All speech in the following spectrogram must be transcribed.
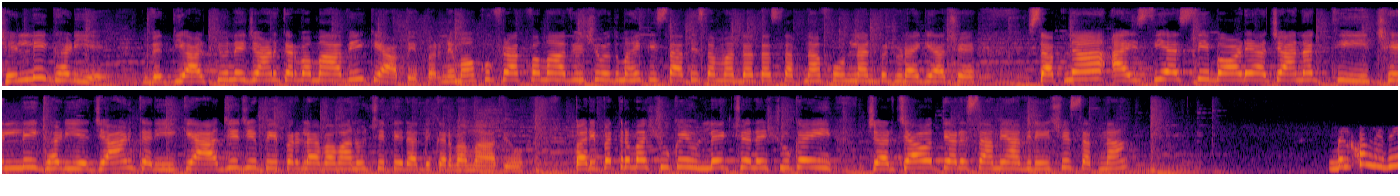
છેલ્લી ઘડીએ વિદ્યાર્થીઓને જાણ કરવામાં આવી કે આ પેપરને મોકૂફ રાખવામાં આવ્યું છે. વધુ માહિતી સાથે સંવાદદાતા સપના ફોન લાઈન પર જોડાઈ ગયા છે. સપના આઈસીએસસી બોર્ડે અચાનકથી છેલ્લી ઘડીએ જાણ કરી કે આજે જે પેપર લેવાવાનું છે તે રદ કરવામાં આવ્યો. પરિપત્રમાં શું કંઈ ઉલ્લેખ છે અને શું કંઈ ચર્ચાઓ અત્યારે સામે આવી રહી છે, સપના? બિલકુલ નિધિ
